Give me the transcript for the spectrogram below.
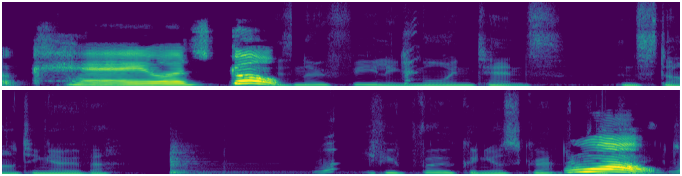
Okay, let's go. There's no feeling more intense than starting over. If you've broken your scratch Whoa. project,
